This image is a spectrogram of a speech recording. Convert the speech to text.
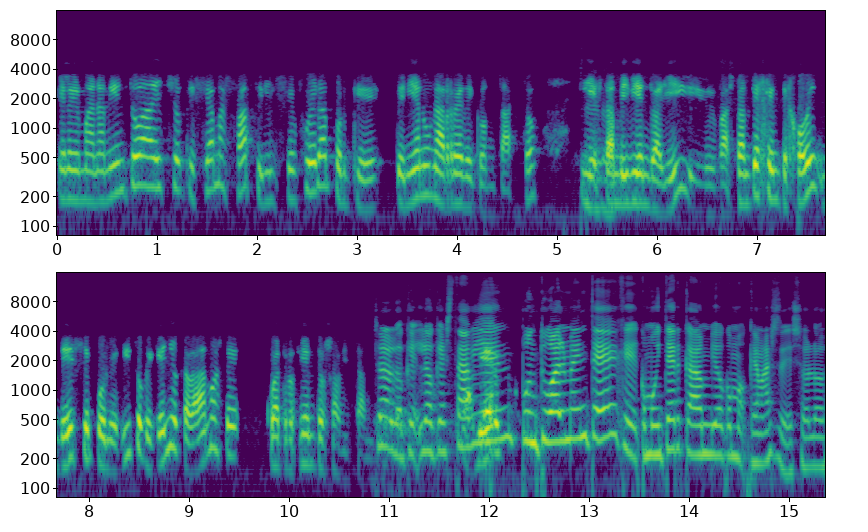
El hermanamiento ha hecho que sea más fácil irse fuera porque tenían una red de contacto y están viviendo allí bastante gente joven de ese pueblecito pequeño que hablábamos de 400 habitantes. Claro, lo que, lo que está bien puntualmente, que como intercambio, como que más de eso, lo,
